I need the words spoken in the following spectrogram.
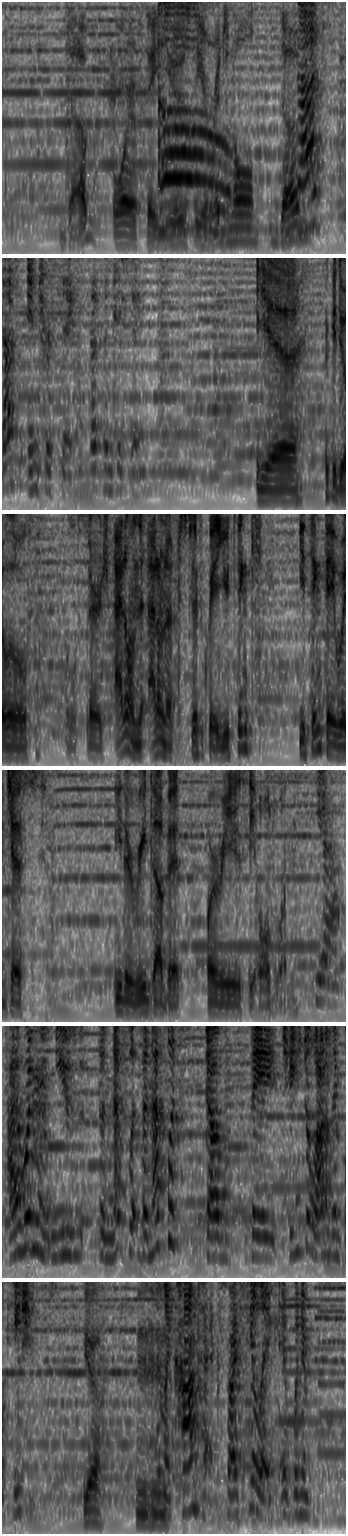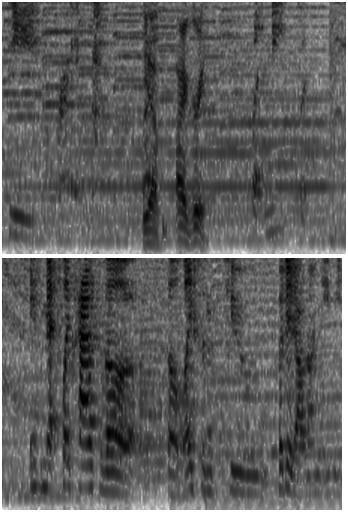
dub, or if they use the Oh. original dub. That's that's interesting. That's interesting. Yeah, we could do a little little search. I don't I don't know specifically. You think you think they would just either redub it or reuse the old one? Yeah, I wouldn't use the Netflix. The Netflix dub. They changed a lot of implications yeah. Mhm. and like context, so I feel like it wouldn't be right. Yeah, I agree. But neat. But if Netflix has the the license to put it out on DVD,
